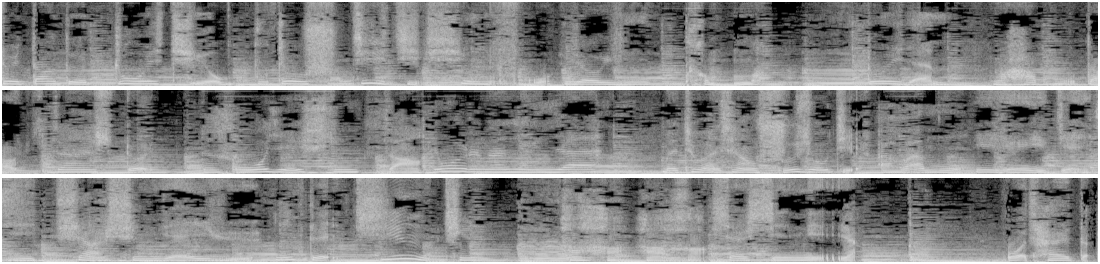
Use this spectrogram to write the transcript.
最大的追求不就是自己幸福、有人疼吗？虽然我还不到三十岁，但是我也心脏因为人男人呀。每天晚上十九点，FM 一人一点一，下心言语，你得听听，哈哈哈哈，吓死你呀！我猜的。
